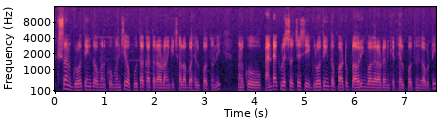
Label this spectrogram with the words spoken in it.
ఎక్సలెంట్ గ్రోతింగ్తో మనకు మంచిగా పూత కథ రావడానికి చాలా బాగా హెల్ప్ అవుతుంది. మనకు ప్యాంటాక్యులస్ వచ్చేసి గ్రోతింగ్తో పాటు ఫ్లవరింగ్ బాగా రావడానికి అయితే హెల్ప్ అవుతుంది కాబట్టి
